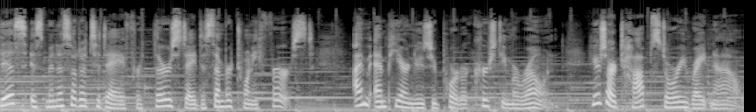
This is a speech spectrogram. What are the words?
This is Minnesota Today for Thursday, December 21st. I'm MPR News reporter Kirsti Marohn. Here's our top story right now.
